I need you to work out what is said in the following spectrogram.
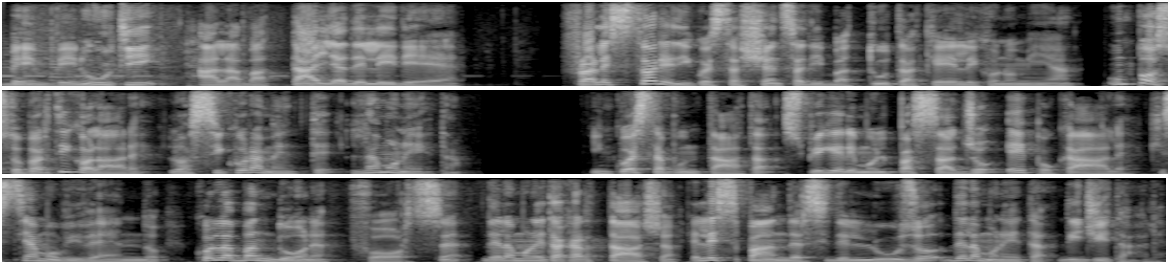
Benvenuti alla battaglia delle idee. Fra le storie di questa scienza dibattuta che è l'economia, un posto particolare lo ha sicuramente la moneta. In questa puntata spiegheremo il passaggio epocale che stiamo vivendo con l'abbandono, forse, della moneta cartacea e l'espandersi dell'uso della moneta digitale.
